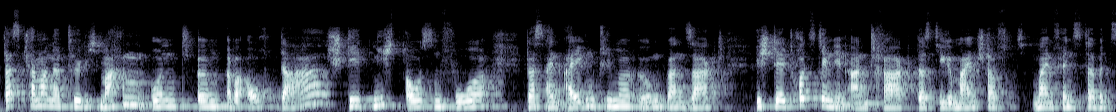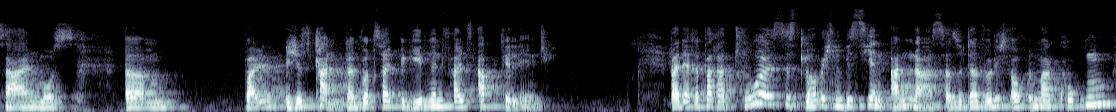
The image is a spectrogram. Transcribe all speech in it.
Das kann man natürlich machen und ähm, aber auch da steht nicht außen vor, dass ein Eigentümer irgendwann sagt, ich stelle trotzdem den Antrag, dass die Gemeinschaft mein Fenster bezahlen muss, ähm, weil ich es kann. Dann wird es halt gegebenenfalls abgelehnt. Bei der Reparatur ist es, glaube ich, ein bisschen anders. Also da würde ich auch immer gucken,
